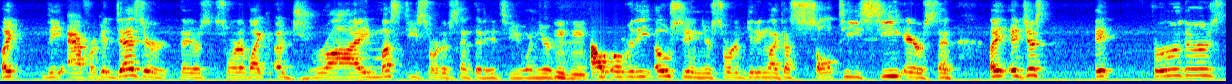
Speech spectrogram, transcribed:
like the Africa desert, there's sort of like a dry, musty sort of scent that hits you. When you're mm-hmm. out over the ocean, you're sort of getting like a salty sea air scent. Like it just it furthers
